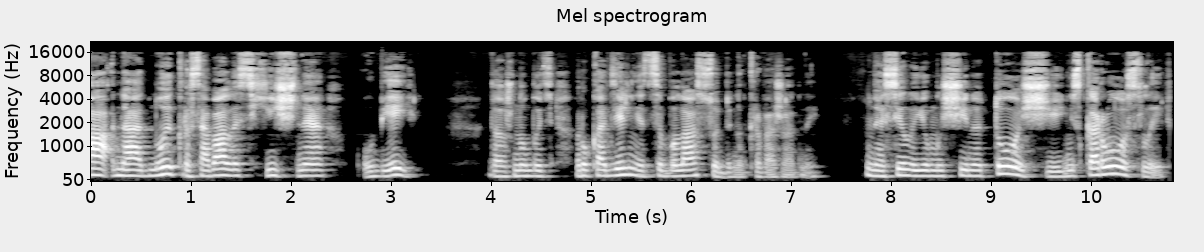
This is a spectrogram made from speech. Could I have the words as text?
а на одной красовалась хищная «Убей». Должно быть, рукодельница была особенно кровожадной. Носил ее мужчина тощий, низкорослый,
